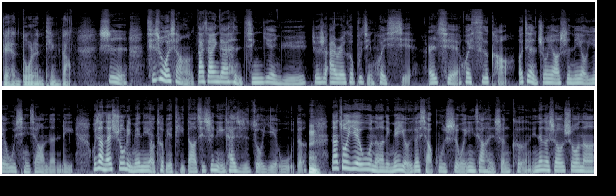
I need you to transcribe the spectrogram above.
给很多人听到。是，其实我想大家应该很惊艳于，就是艾瑞克不仅会写。而且会思考，而且很重要是你有业务行销的能力。我想在书里面你有特别提到，其实你一开始是做业务的。嗯，那做业务呢，里面有一个小故事，我印象很深刻。你那个时候说呢，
